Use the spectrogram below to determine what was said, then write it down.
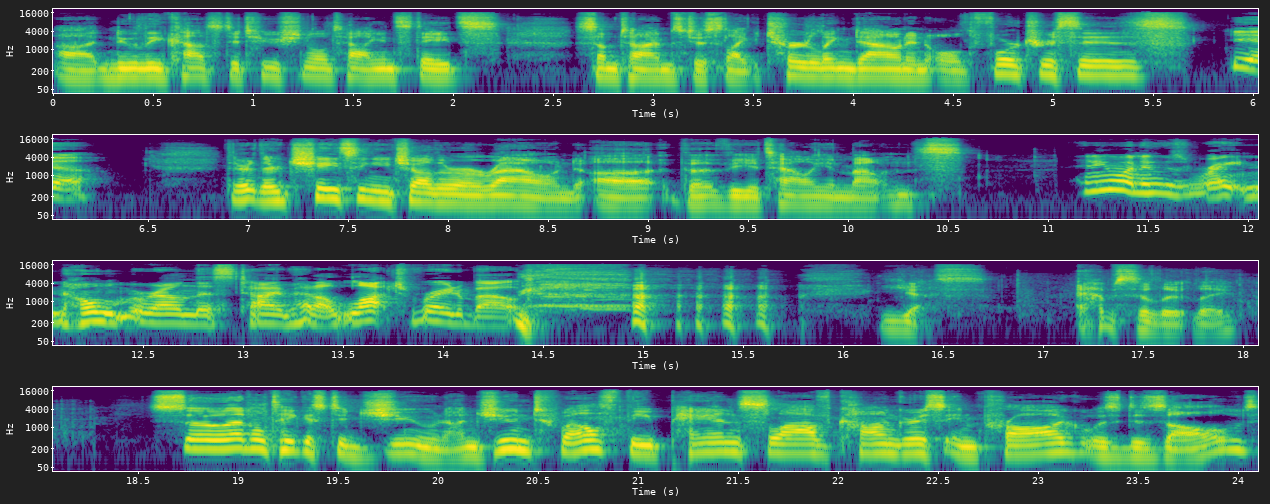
uh, newly constitutional Italian states, sometimes just like turtling down in old fortresses. Yeah. They're, they're chasing each other around uh, the, the Italian mountains. Anyone who was writing home around this time had a lot to write about. Yes, absolutely. So that'll take us to June. On June 12th, the Pan Slav Congress in Prague was dissolved,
